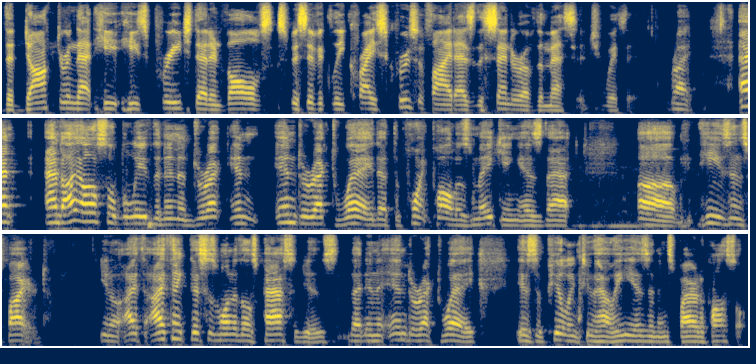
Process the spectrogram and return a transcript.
the doctrine that he, he's preached that involves specifically Christ crucified as the center of the message with it. Right. And and I also believe that in a direct in indirect way that the point Paul is making is that uh, he's inspired. You know, I, th- I think this is one of those passages that in an indirect way is appealing to how he is an inspired apostle.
